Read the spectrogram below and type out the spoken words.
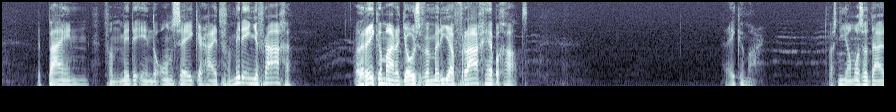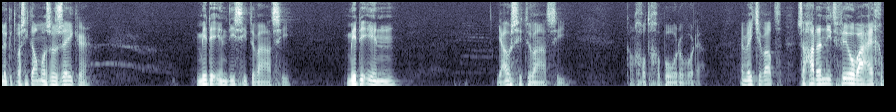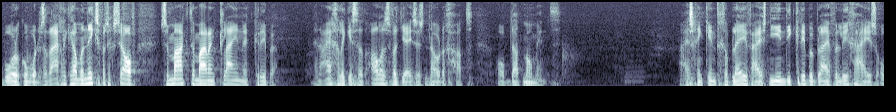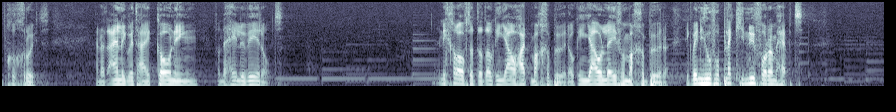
de pijn, van middenin de onzekerheid, van middenin je vragen. Reken maar dat Jozef en Maria vragen hebben gehad. Reken maar. Het was niet allemaal zo duidelijk, het was niet allemaal zo zeker. Midden in die situatie, midden in jouw situatie, kan God geboren worden. En weet je wat? Ze hadden niet veel waar hij geboren kon worden. Ze hadden eigenlijk helemaal niks van zichzelf. Ze maakten maar een kleine kribbe. En eigenlijk is dat alles wat Jezus nodig had op dat moment. Hij is geen kind gebleven. Hij is niet in die kribbe blijven liggen. Hij is opgegroeid. En uiteindelijk werd hij koning van de hele wereld. En ik geloof dat dat ook in jouw hart mag gebeuren. Ook in jouw leven mag gebeuren. Ik weet niet hoeveel plek je nu voor hem hebt.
